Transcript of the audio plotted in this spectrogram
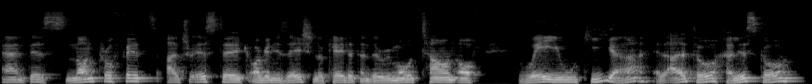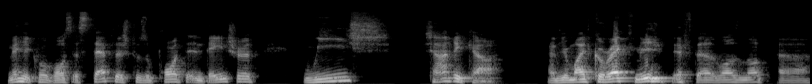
And this non-profit altruistic organization located in the remote town of Huejuquilla, El Alto, Jalisco, Mexico, was established to support the endangered Huish Sharika. And you might correct me if that was not uh,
